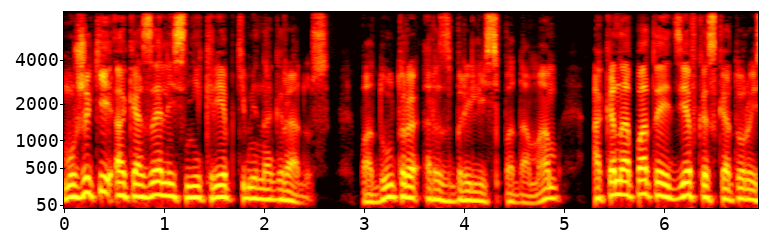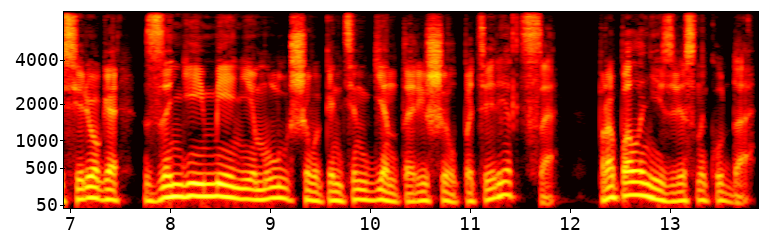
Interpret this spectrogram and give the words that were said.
Мужики оказались некрепкими на градус, под утро разбрелись по домам, а конопатая девка, с которой Серега за неимением лучшего контингента решил потереться, пропала неизвестно куда.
